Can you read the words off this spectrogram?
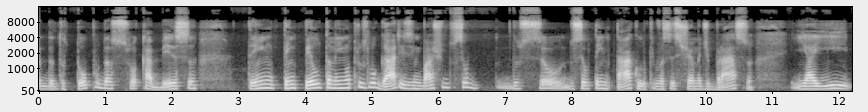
do topo da sua cabeça, tem, tem pelo também em outros lugares, embaixo do seu, do seu, do seu tentáculo, que você chama de braço, e aí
